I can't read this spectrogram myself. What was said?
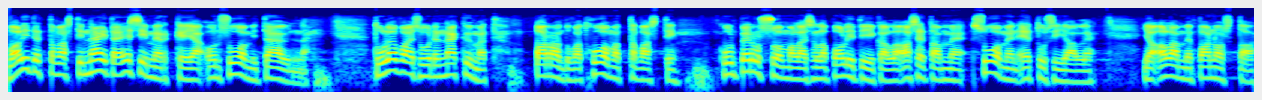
Valitettavasti näitä esimerkkejä on Suomi täynnä. Tulevaisuuden näkymät parantuvat huomattavasti, kun perussuomalaisella politiikalla asetamme Suomen etusijalle ja alamme panostaa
